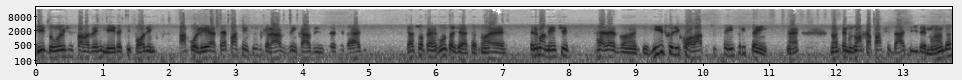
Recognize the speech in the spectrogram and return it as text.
e dois de sala vermelha que podem acolher até pacientes graves em caso de necessidade. E a sua pergunta, Jefferson, é extremamente relevante. Risco de colapso sempre tem, né? Nós temos uma capacidade de demanda,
